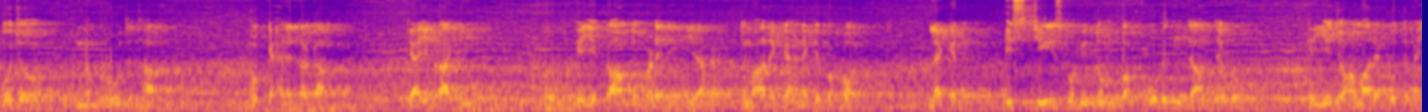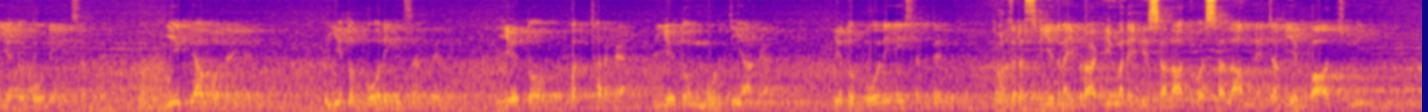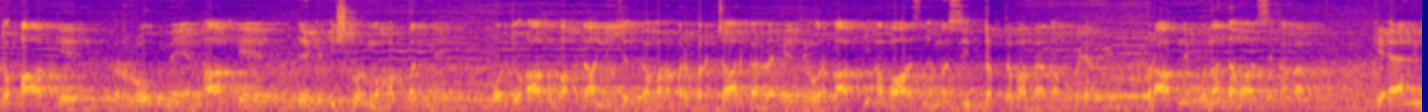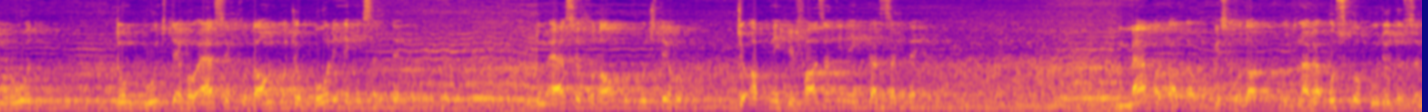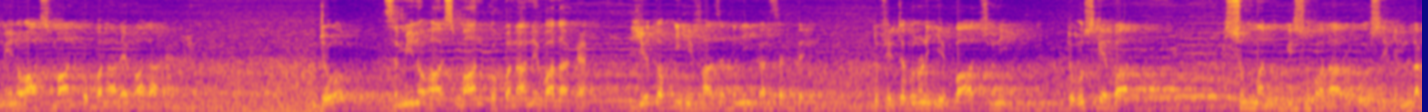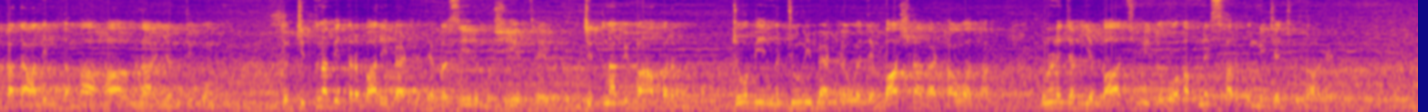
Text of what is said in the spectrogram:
وہ جو نمرود تھا، وہ کہنے لگا، کیا ابراہیم، کہ یہ کام تو بڑے نے کیا ہے، تمہارے کہنے کے بقول لیکن اس چیز کو بھی تم بخوب ہی جانتے ہو کہ یہ جو ہمارے بت ہیں، یہ تو بول ہی نہیں سکتے۔ یہ کیا بولیں گے یہ تو بول ہی نہیں سکتے۔ یہ تو پتھر ہے یہ تو مورتیاں ہیں۔ یہ تو بول ہی نہیں سکتے۔ تو حضرت سیدنا ابراہیم علیہ صلاۃ والسلام نے جب یہ بات سنی، تو آپ کے روب میں، آپ کے ایک عشق اور محبت میں اور جو آپ وحدانیت کا وہاں پر پرچار کر رہے تھے اور آپ کی آواز میں مزید دبدبا پیدا ہو گیا۔ اور آپ نے بلند آواز سے کہا کہ اے نمرود، تم پوچھتے ہو ایسے خداؤں کو جو بول ہی نہیں سکتے؟ تم ایسے خداؤں کو پوچھتے ہو جو اپنی حفاظت ہی نہیں کر سکتے؟ میں بتاتا ہوں کس خدا کو پوجنا گا اس کو پوجو جو زمین و آسمان کو بنانے والا ہے۔ جو زمین و آسمان کو بنانے والا ہے، یہ تو اپنی حفاظت نہیں کر سکتے۔ تو پھر جب انہوں نے یہ بات سنی، تو اس کے بعد سمنو کی سوالا رؤوسہم لقد علمت ما ہاؤلا ینطقون تو جتنا بھی درباری بیٹھے تھے، وزیر مشیر تھے، جتنا بھی وہاں پر جو بھی نجومی بیٹھے ہوئے تھے، بادشاہ بیٹھا ہوا تھا انہوں نے جب یہ بات سنی تو وہ اپنے سر کو نیچے جھکا گئے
